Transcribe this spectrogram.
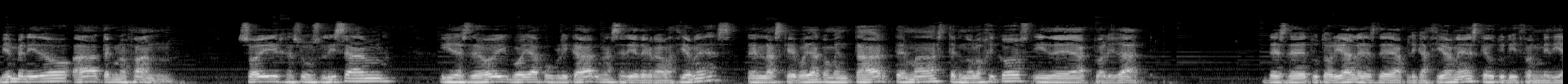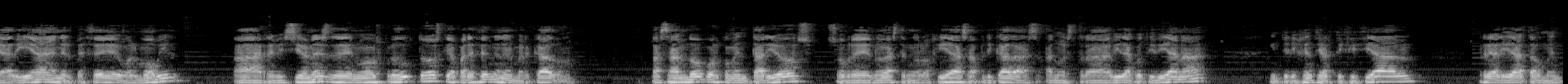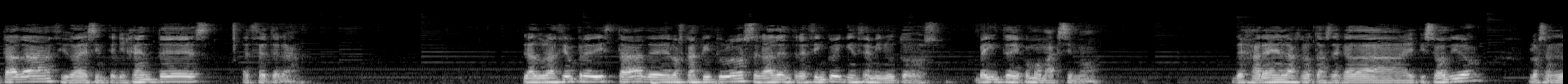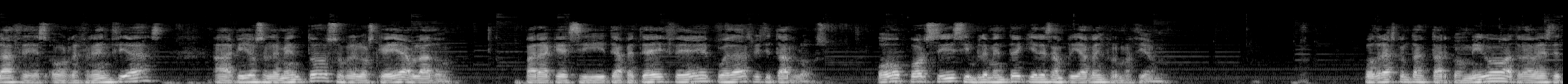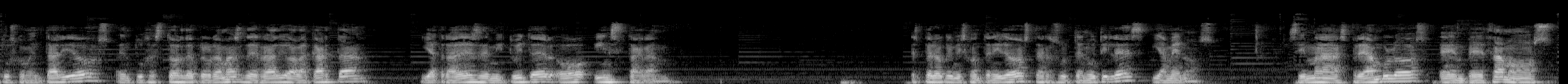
Bienvenido a Tecnofan. Soy Jesús Lisan y desde hoy voy a publicar una serie de grabaciones en las que voy a comentar temas tecnológicos y de actualidad. Desde tutoriales de aplicaciones que utilizo en mi día a día en el PC o el móvil, a revisiones de nuevos productos que aparecen en el mercado, pasando por comentarios sobre nuevas tecnologías aplicadas a nuestra vida cotidiana, inteligencia artificial, realidad aumentada, ciudades inteligentes, etc. La duración prevista de los capítulos será de entre 5 y 15 minutos, 20 como máximo. Dejaré en las notas de cada episodio los enlaces o referencias a aquellos elementos sobre los que he hablado, para que si te apetece puedas visitarlos, o por si simplemente quieres ampliar la información. Podrás contactar conmigo a través de tus comentarios en tu gestor de programas de radio a la carta y a través de mi Twitter o Instagram. Espero que mis contenidos te resulten útiles y amenos. Sin más preámbulos, empezamos.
